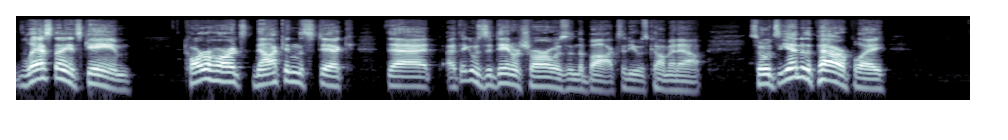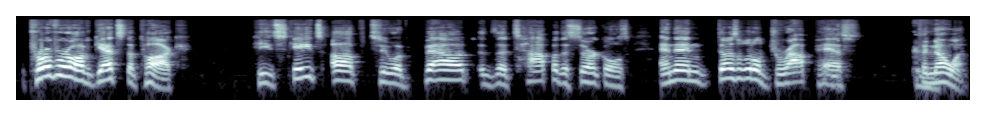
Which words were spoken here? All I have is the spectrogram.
last night's game, Carter Hart's knocking the stick that I think it was Zdeno Chara was in the box and he was coming out. So it's the end of the power play. Provorov gets the puck. He skates up to about the top of the circles and then does a little drop pass to no one.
